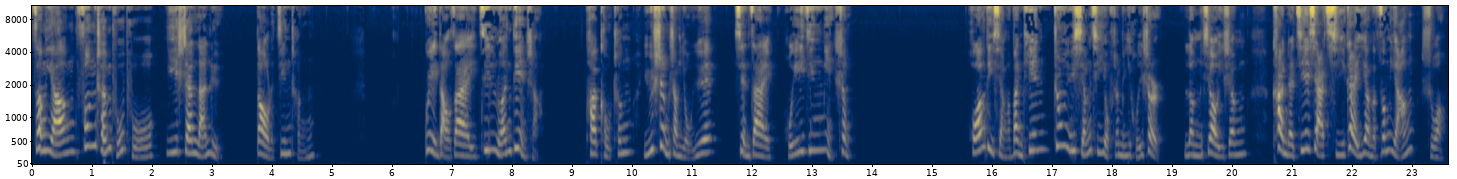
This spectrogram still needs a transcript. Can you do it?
曾阳风尘仆仆，衣衫褴褛，到了京城，跪倒在金銮殿上。他口称与圣上有约，现在回京面圣。皇帝想了半天，终于想起有这么一回事儿，冷笑一声，看着阶下乞丐一样的曾阳，说：“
